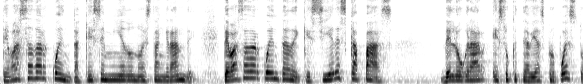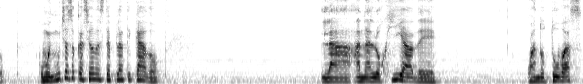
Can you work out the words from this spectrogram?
te vas a dar cuenta que ese miedo no es tan grande. Te vas a dar cuenta de que si eres capaz de lograr eso que te habías propuesto. Como en muchas ocasiones te he platicado, la analogía de cuando tú vas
